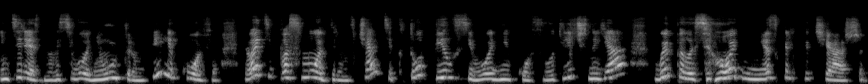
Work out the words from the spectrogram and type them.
интересно, вы сегодня утром пили кофе? Давайте посмотрим в чате, кто пил сегодня кофе. Вот лично я выпила сегодня несколько чашек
